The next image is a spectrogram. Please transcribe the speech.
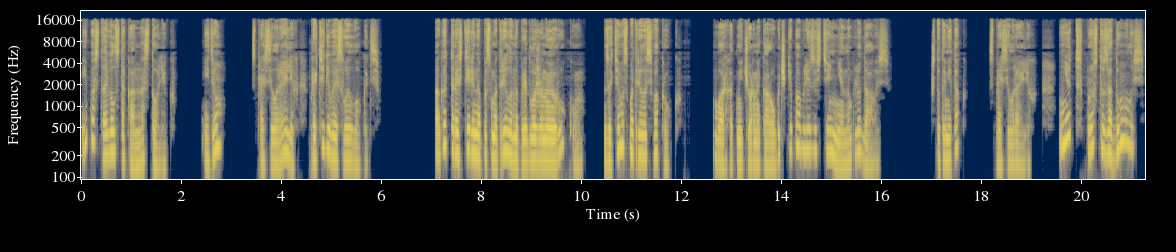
и поставил стакан на столик. Идем? спросил Райлих, протягивая свой локоть. Агата растерянно посмотрела на предложенную руку, затем осмотрелась вокруг. Бархатной черной коробочки поблизости не наблюдалось. «Что-то не так?» — спросил Райлих. «Нет, просто задумалась»,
